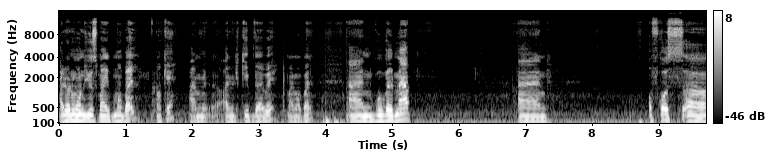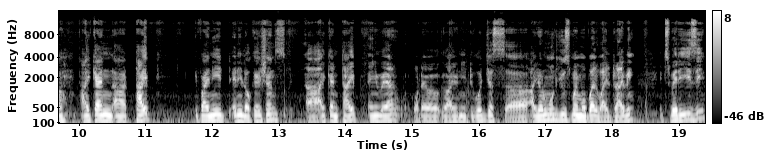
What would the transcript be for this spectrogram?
I don't want to use my mobile okay? I'm I will keep the way my mobile. And Google Map. And of course uh, I can uh, type if I need any locations. Uh, I can type anywhere whatever I need to go. Just uh, I don't want to use my mobile while driving. It's very easy.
